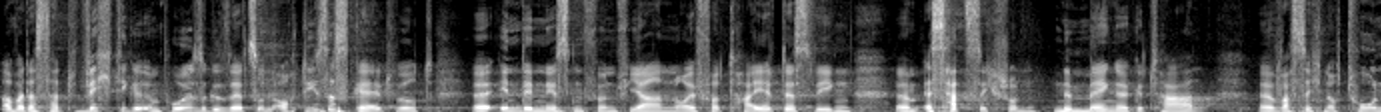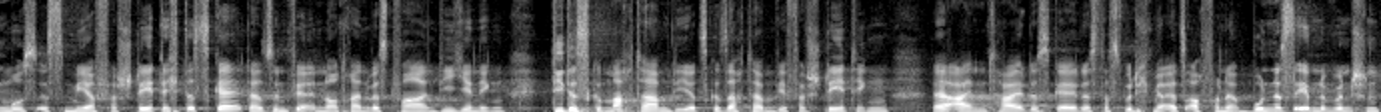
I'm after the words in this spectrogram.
aber das hat wichtige Impulse gesetzt und auch dieses Geld wird äh, in den nächsten fünf Jahren neu verteilt. Deswegen, ähm, es hat sich schon eine Menge getan. Äh, was sich noch tun muss, ist mehr verstetigtes Geld. Da sind wir in Nordrhein-Westfalen diejenigen, die das gemacht haben, die jetzt gesagt haben, wir verstetigen äh, einen Teil des Geldes. Das würde ich mir jetzt auch von der Bundesebene wünschen.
